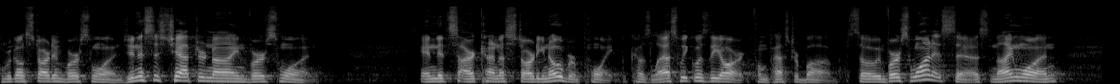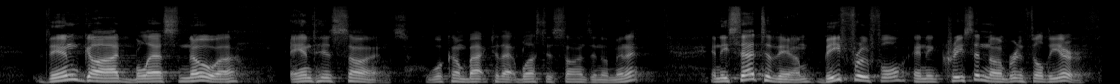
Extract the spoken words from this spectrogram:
We're going to start in verse 1. Genesis chapter 9, verse 1. And it's our kind of starting over point because last week was the ark from Pastor Bob. So in verse 1 it says, 9 1, then God blessed Noah and his sons. We'll come back to that, blessed his sons in a minute. And he said to them, Be fruitful and increase in number and fill the earth.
